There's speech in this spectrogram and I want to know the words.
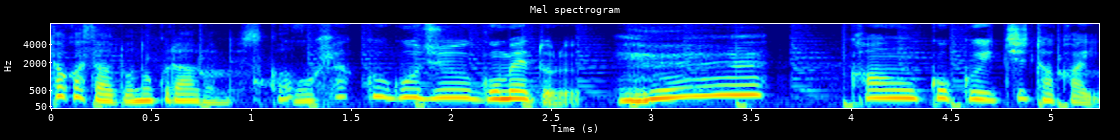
高さはどのくらいあるんですか？555メートル。え。韓国一高い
